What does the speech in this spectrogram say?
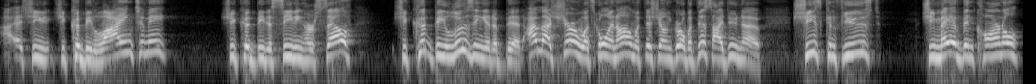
I, she, she could be lying to me. She could be deceiving herself. She could be losing it a bit. I'm not sure what's going on with this young girl, but this I do know. She's confused. She may have been carnal.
